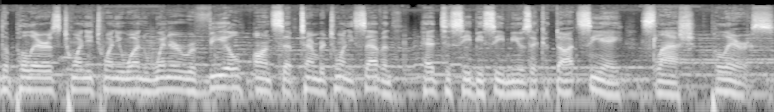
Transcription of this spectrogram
the Polaris 2021 winner reveal on September 27th, head to cbcmusic.ca slash Polaris.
